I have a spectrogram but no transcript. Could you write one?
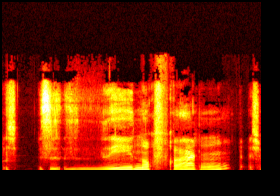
ich sehe noch Fragen. Ich.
